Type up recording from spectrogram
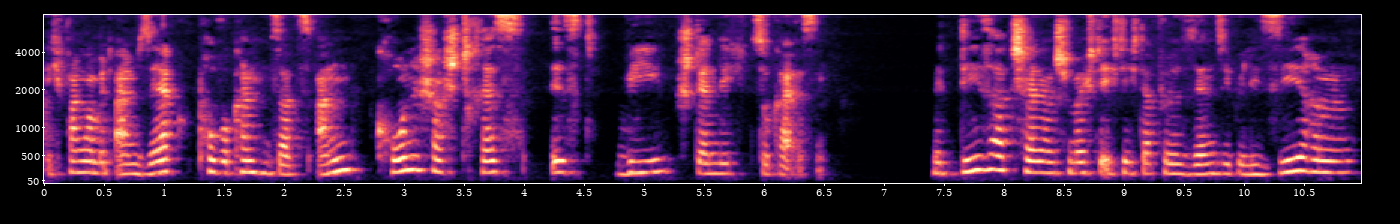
Ich fange mal mit einem sehr provokanten Satz an. Chronischer Stress ist wie ständig Zucker essen. Mit dieser Challenge möchte ich dich dafür sensibilisieren,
